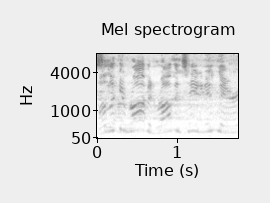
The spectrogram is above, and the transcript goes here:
Well, look at Robin. Robin's hanging in there,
